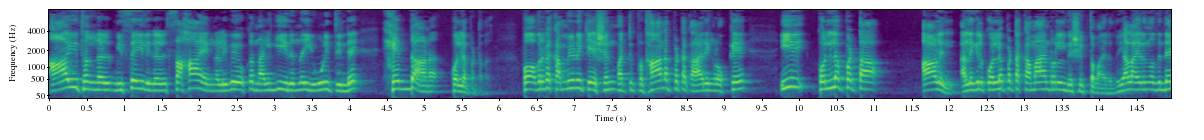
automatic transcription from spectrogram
ആയുധങ്ങൾ മിസൈലുകൾ സഹായങ്ങൾ ഇവയൊക്കെ നൽകിയിരുന്ന യൂണിറ്റിന്റെ ഹെഡാണ് കൊല്ലപ്പെട്ടത്. അപ്പോൾ അവരുടെ കമ്മ്യൂണിക്കേഷൻ മറ്റ് പ്രധാനപ്പെട്ട കാര്യങ്ങളൊക്കെ ഈ കൊല്ലപ്പെട്ട ആളിൽ അല്ലെങ്കിൽ കൊല്ലപ്പെട്ട കമാൻഡറിൽ നിക്ഷിപ്തമായിരുന്നു. ഇയാളായിരുന്നു അതിന്റെ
